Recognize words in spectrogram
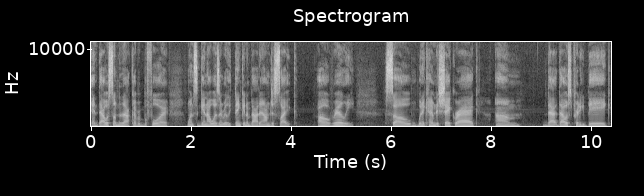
and that was something that I covered before. Once again, I wasn't really thinking about it. I'm just like, oh, really? So when it came to Shake Rag, um, that that was pretty big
